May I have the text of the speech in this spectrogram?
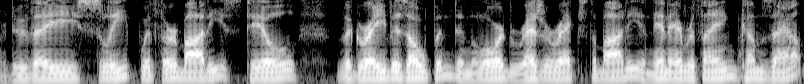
Or do they sleep with their bodies till the grave is opened and the Lord resurrects the body and then everything comes out?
